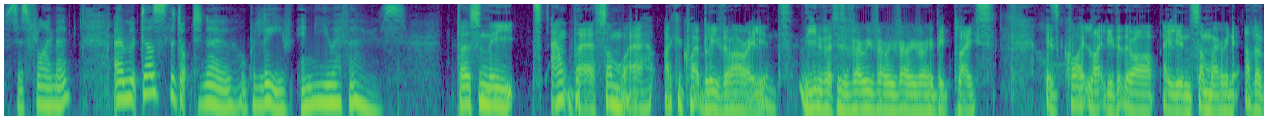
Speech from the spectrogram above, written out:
says Flymo, um, does the doctor know or believe in UFOs? Personally, out there somewhere, I could quite believe there are aliens. The universe is a very, very, very, very big place. It's quite likely that there are aliens somewhere in other.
